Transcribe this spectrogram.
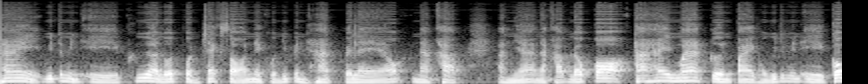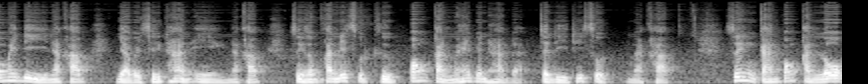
ให้วิตามิน A เพื่อลดผลแทรกซ้อนในคนที่เป็นหัดไปแล้วนะครับ อันนี้นะครับแล้วก็ถ้าให้มากเกินไปของวิตามิน A ก็ไม่ดีนะครับ อย่าไปซื้อทานเองนะครับ สิ่งสำคัญที่สุดคือป้องกันไม่ให้เป็นหัดอะจะดีที่สุดนะครับ ซึ่งการป้องกันโรค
